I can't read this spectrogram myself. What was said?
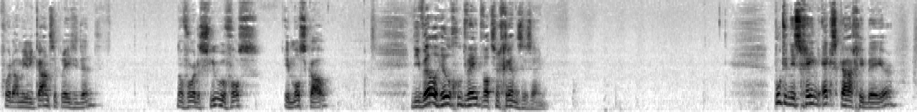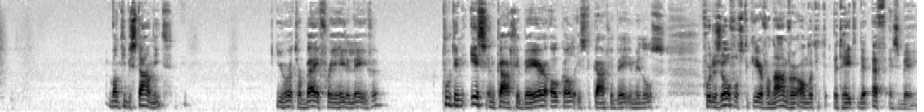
voor de Amerikaanse president dan voor de sluwe vos in Moskou, die wel heel goed weet wat zijn grenzen zijn. Poetin is geen ex-KGB'er, want die bestaan niet. Je hoort erbij voor je hele leven. Poetin is een KGB'er, ook al is de KGB inmiddels voor de zoveelste keer van naam veranderd. Het heet de FSB.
